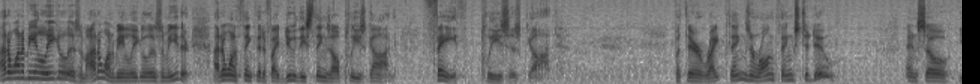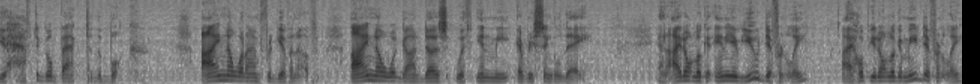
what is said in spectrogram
I don't want to be in legalism. I don't want to be in legalism either. I don't want to think that if I do these things, I'll please God. Faith pleases God. But there are right things and wrong things to do. And so you have to go back to the book. I know what I'm forgiven of. I know what God does within me every single day. And I don't look at any of you differently. I hope you don't look at me differently.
